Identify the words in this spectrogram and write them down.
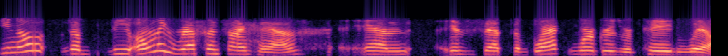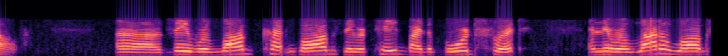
you know, the the only reference I have, and is that the black workers were paid well. Uh, they were log cut logs. They were paid by the board foot, and there were a lot of logs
